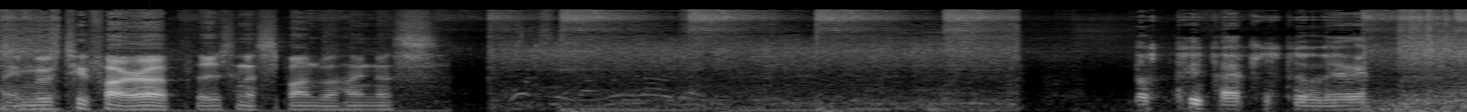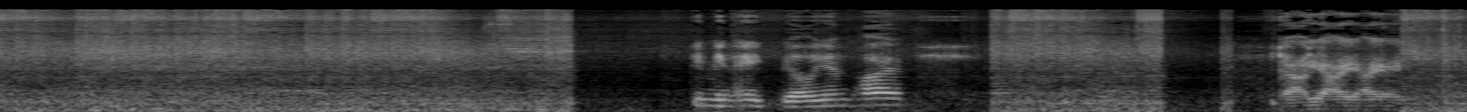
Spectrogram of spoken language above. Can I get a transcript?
They moved too far up. They're just gonna spawn behind us. Those two types are still there. You mean 8 billion pipes? Yeah, yeah, yeah, yeah.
